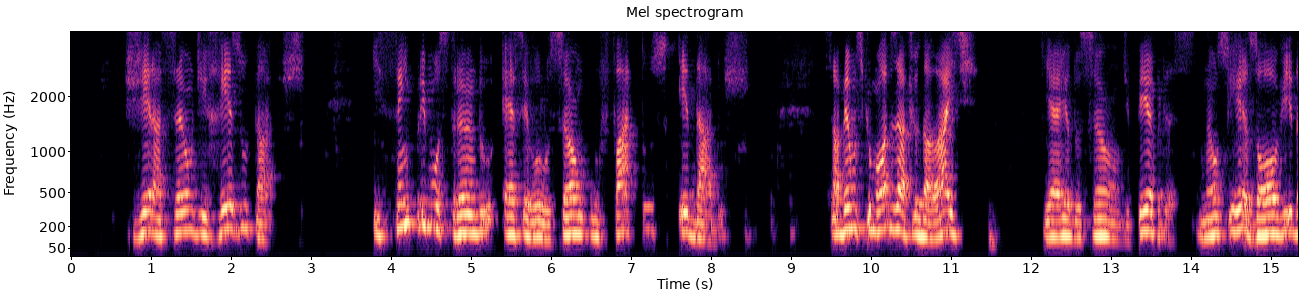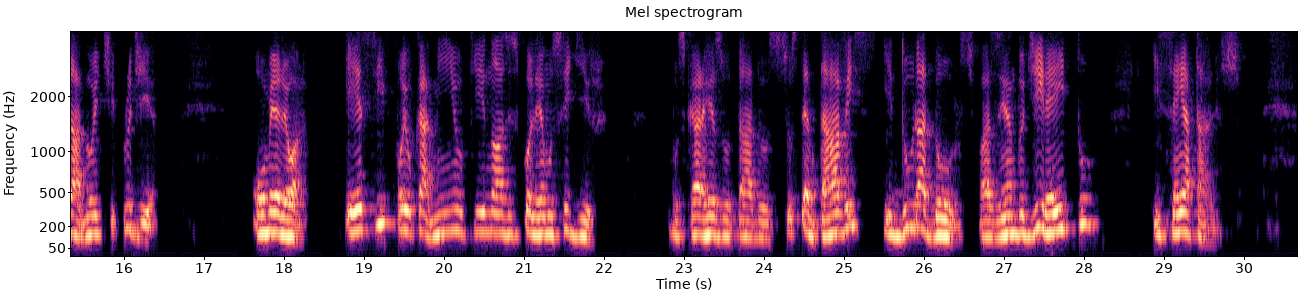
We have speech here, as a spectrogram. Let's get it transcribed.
geração de resultados e sempre mostrando essa evolução com fatos e dados. Sabemos que o maior desafio da Light, que é a redução de perdas, não se resolve da noite para o dia. Ou melhor, esse foi o caminho que nós escolhemos seguir. Buscar resultados sustentáveis e duradouros, fazendo direito e sem atalhos.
